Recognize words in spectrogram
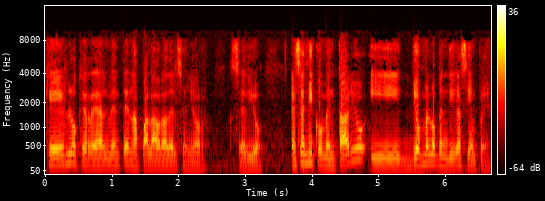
qué es lo que realmente en la palabra del Señor se dio. Ese es mi comentario y Dios me lo bendiga siempre.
